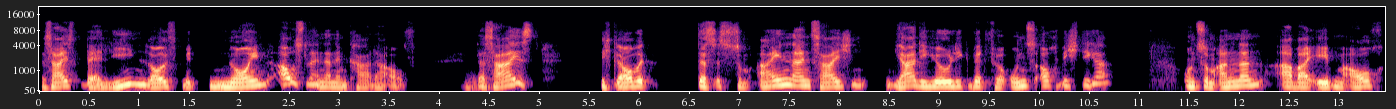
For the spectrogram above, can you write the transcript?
Das heißt, Berlin läuft mit neun Ausländern im Kader auf. Das heißt, ich glaube, das ist zum einen ein Zeichen, ja, die Euroleague wird für uns auch wichtiger. Und zum anderen aber eben auch,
